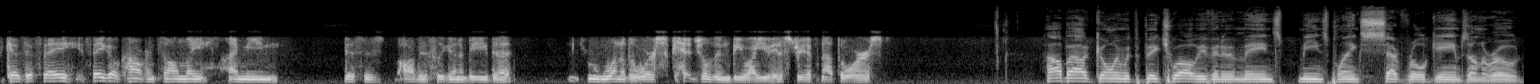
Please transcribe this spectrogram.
because if they if they go conference only, I mean, this is obviously going to be the one of the worst schedules in BYU history, if not the worst. How about going with the Big 12, even if it means means playing several games on the road?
